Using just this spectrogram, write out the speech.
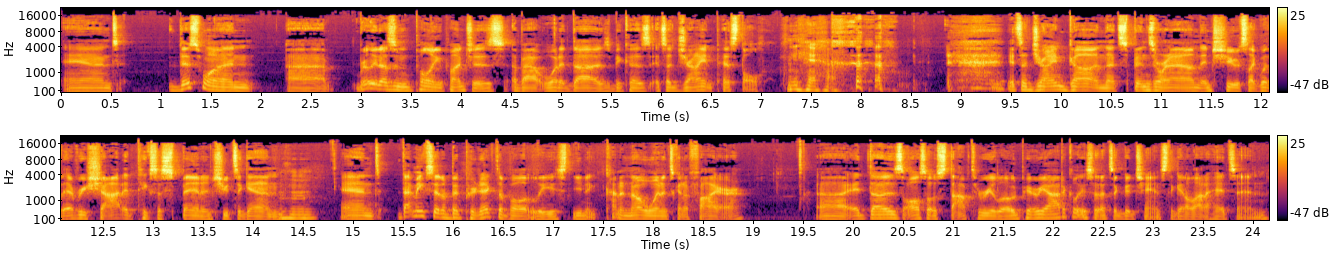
and this one uh, really doesn't pull any punches about what it does because it's a giant pistol. Yeah. It's a giant gun that spins around and shoots. Like with every shot, it takes a spin and shoots again, and that makes it a bit predictable. At least you kind of know when it's going to fire. Uh, it does also stop to reload periodically, so that's a good chance to get a lot of hits in.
